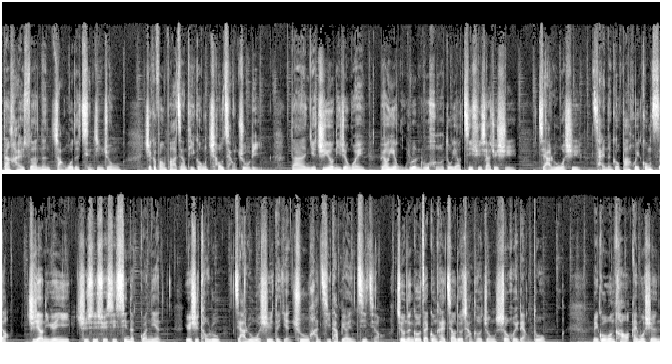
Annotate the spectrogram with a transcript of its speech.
但还算能掌握的情境中，这个方法将提供超强助力。但也只有你认为表演无论如何都要继续下去时，假如我是才能够发挥功效。只要你愿意持续学习新的观念，越是投入假如我是的演出和其他表演技巧。就能够在公开交流场合中受惠良多。美国文豪爱默生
